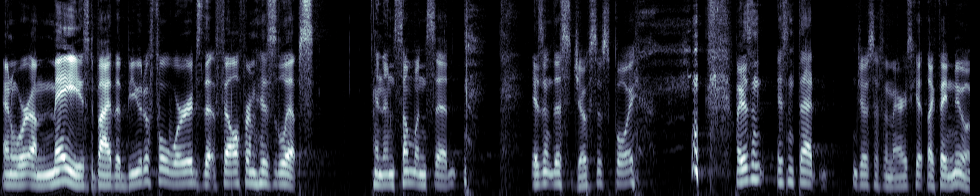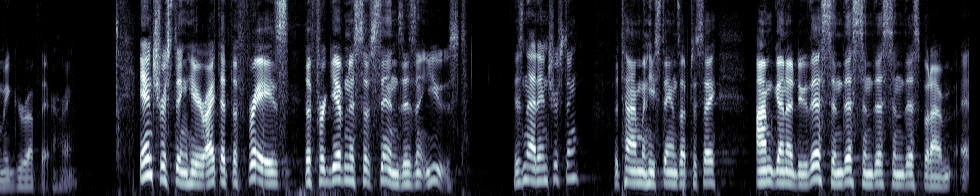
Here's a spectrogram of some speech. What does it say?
and were amazed by the beautiful words that fell from his lips. And then someone said, Isn't this Joseph's boy? Isn't, isn't that Joseph and Mary's kid? Like they knew him, he grew up there, right? Interesting here, right, that the phrase, the forgiveness of sins, isn't used. Isn't that interesting? The time when he stands up to say, I'm going to do this and this and this and this, but I'm, eh,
